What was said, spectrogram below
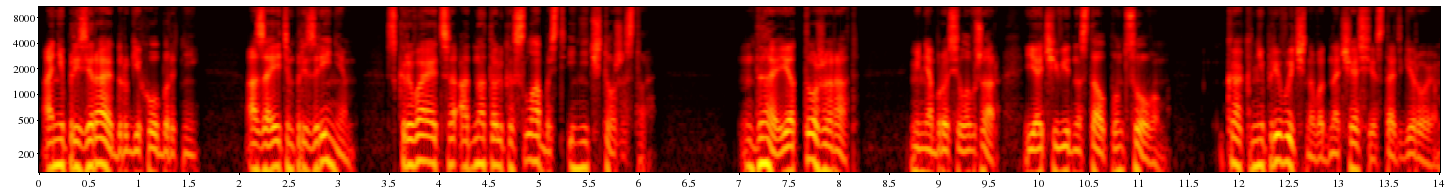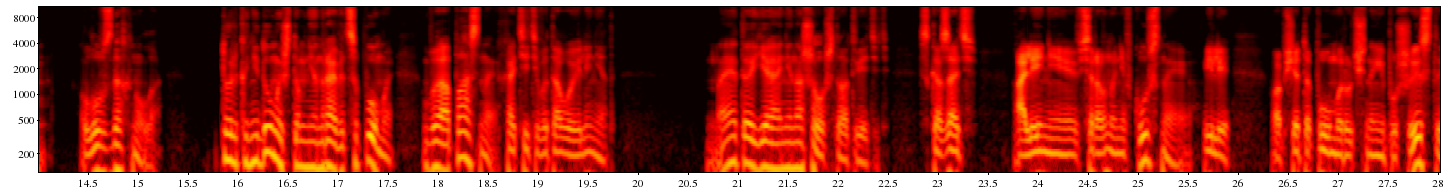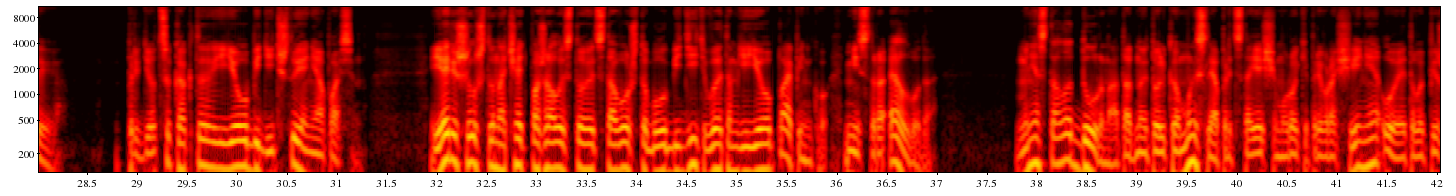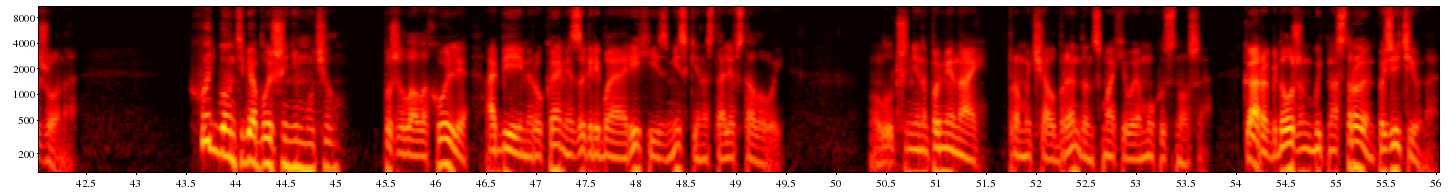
Они презирают других оборотней, а за этим презрением скрывается одна только слабость и ничтожество». «Да, я тоже рад». Меня бросило в жар, я, очевидно, стал пунцовым. Как непривычно в одночасье стать героем. Лу вздохнула. Только не думай, что мне нравятся пумы. Вы опасны, хотите вы того или нет. На это я не нашел, что ответить. Сказать, олени все равно невкусные, или вообще-то пумы ручные и пушистые, придется как-то ее убедить, что я не опасен. Я решил, что начать, пожалуй, стоит с того, чтобы убедить в этом ее папеньку, мистера Элвуда. Мне стало дурно от одной только мысли о предстоящем уроке превращения у этого пижона. «Хоть бы он тебя больше не мучил», — пожелала Холли, обеими руками загребая орехи из миски на столе в столовой. «Лучше не напоминай», — промычал Брэндон, смахивая муху с носа. «Карок должен быть настроен позитивно».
